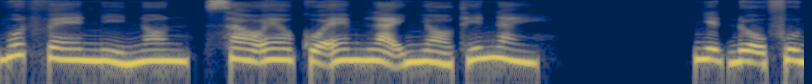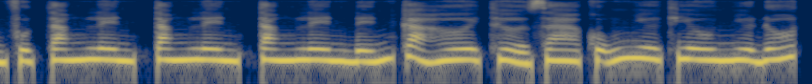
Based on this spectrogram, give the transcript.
vuốt ve nỉ non, sao eo của em lại nhỏ thế này. Nhiệt độ phùn phụt tăng lên, tăng lên, tăng lên đến cả hơi thở ra cũng như thiêu như đốt.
